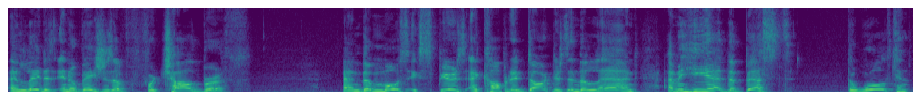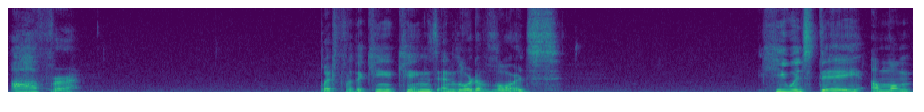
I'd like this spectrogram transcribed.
and latest innovations of, for childbirth, and the most experienced and competent doctors in the land. I mean, he had the best the world can offer. But for the King of Kings and Lord of Lords, he would stay among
